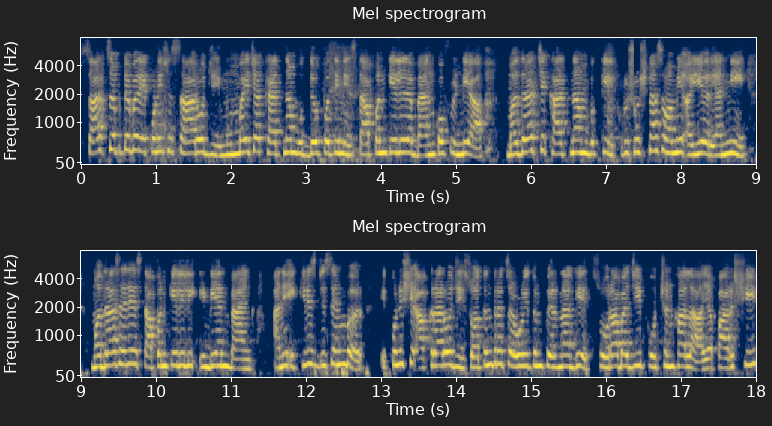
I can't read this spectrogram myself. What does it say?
सात सप्टेंबर एकोणीसशे सहा रोजी मुंबईच्या ख्यातनाम उद्योगपतीने स्थापन केलेल्या बँक ऑफ इंडिया मद्रासचे ख्यातनाम वकील कृष्णस्वामी अय्यर यांनी मद्रास येथे स्थापन केलेली इंडियन बँक आणि एकवीस डिसेंबर एकोणीसशे अकरा रोजी स्वातंत्र्य चळवळीतून प्रेरणा घेत सोराबाजी पोचनखाला या पारशी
